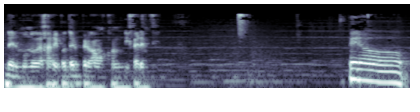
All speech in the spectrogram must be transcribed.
del mundo de Harry Potter, pero vamos, con diferencia. Pero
